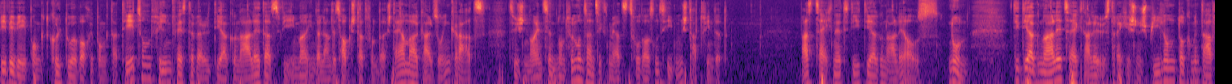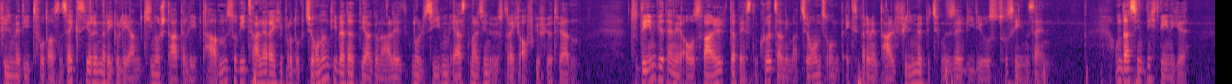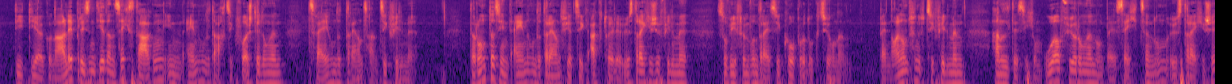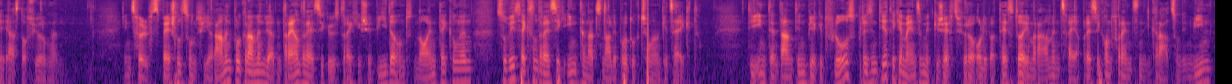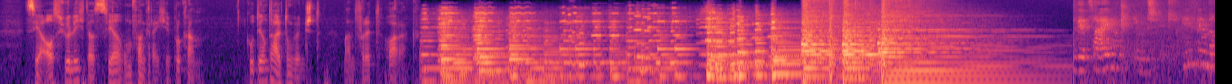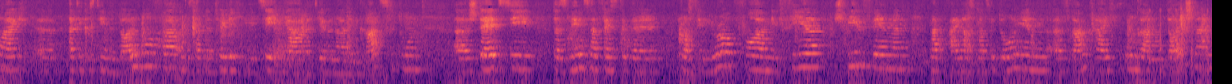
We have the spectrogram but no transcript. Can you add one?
www.kulturwoche.at zum Filmfestival Diagonale, das wie immer in der Landeshauptstadt von der Steiermark, also in Graz, zwischen 19. und 25. März 2007 stattfindet. Was zeichnet die Diagonale aus? Nun, die Diagonale zeigt alle österreichischen Spiel- und Dokumentarfilme, die 2006 ihren regulären Kinostart erlebt haben, sowie zahlreiche Produktionen, die bei der Diagonale 07 erstmals in Österreich aufgeführt werden Zudem wird eine Auswahl der besten Kurzanimations und Experimentalfilme bzw. Videos zu sehen sein. Und das sind nicht wenige. Die Diagonale präsentiert an sechs Tagen in 180 Vorstellungen 223 Filme. Darunter sind 143 aktuelle österreichische Filme sowie 35 Koproduktionen. Bei 59 Filmen handelt es sich um Uraufführungen und bei 16 um österreichische Erstaufführungen in zwölf Specials und vier Rahmenprogrammen werden 33 österreichische Wieder und Neuentdeckungen sowie 36 internationale Produktionen gezeigt. Die Intendantin Birgit Floß präsentierte gemeinsam mit Geschäftsführer Oliver Testor im Rahmen zweier Pressekonferenzen in Graz und in Wien sehr ausführlich das sehr umfangreiche Programm. Gute Unterhaltung wünscht Manfred Horak stellt sie das Linzer Festival Crossing Europe vor mit vier Spielfilmen, eine aus Mazedonien, äh, Frankreich, Ungarn und Deutschland.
